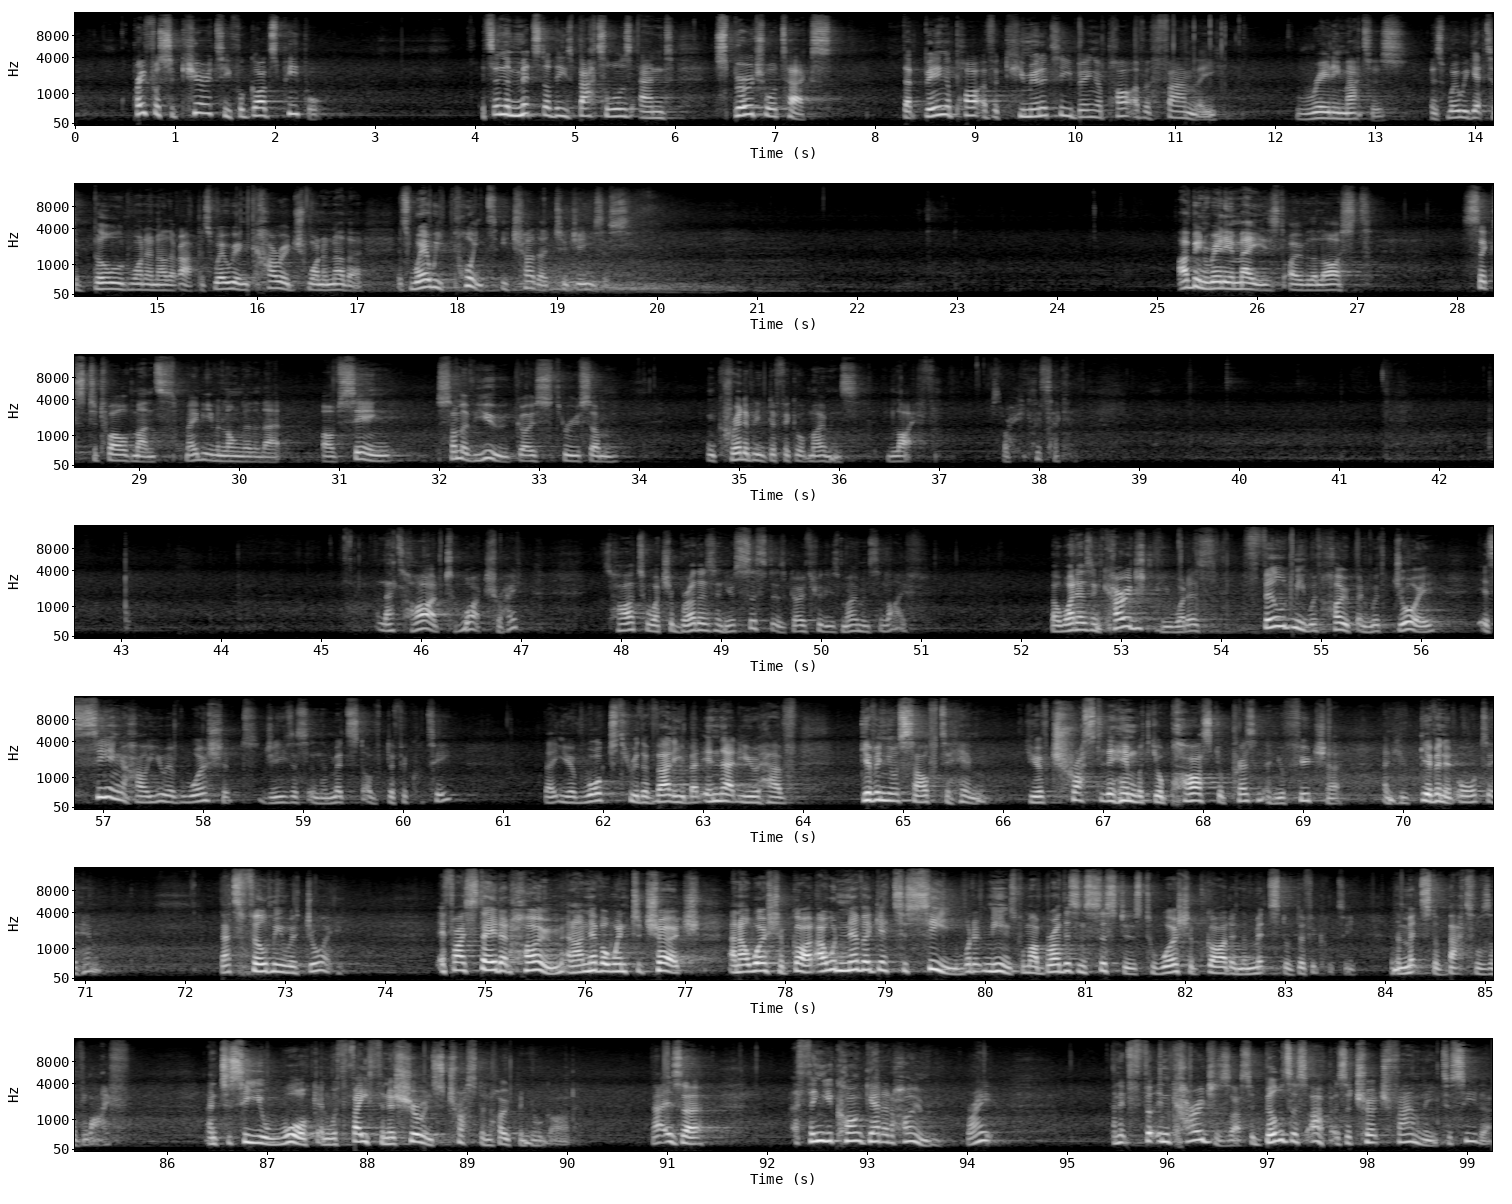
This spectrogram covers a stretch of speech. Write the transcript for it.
Pray for security for God's people. It's in the midst of these battles and spiritual attacks that being a part of a community, being a part of a family, really matters. It's where we get to build one another up, it's where we encourage one another, it's where we point each other to Jesus. I've been really amazed over the last six to 12 months, maybe even longer than that, of seeing some of you go through some incredibly difficult moments life. Sorry, give me a second. And that's hard to watch, right? It's hard to watch your brothers and your sisters go through these moments in life. But what has encouraged me, what has filled me with hope and with joy, is seeing how you have worshiped Jesus in the midst of difficulty, that you have walked through the valley, but in that you have given yourself to Him. You have trusted Him with your past, your present, and your future, and you've given it all to Him. That's filled me with joy. If I stayed at home and I never went to church and I worship God, I would never get to see what it means for my brothers and sisters to worship God in the midst of difficulty, in the midst of battles of life, and to see you walk and with faith and assurance trust and hope in your God. That is a, a thing you can't get at home, right? And it encourages us, it builds us up as a church family to see that.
